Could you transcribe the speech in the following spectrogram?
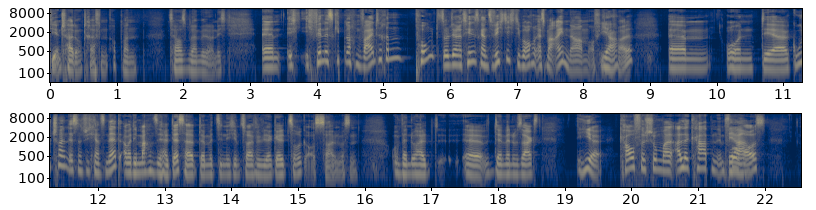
die Entscheidung treffen, ob man zu Hause bleiben will oder nicht. Ähm, ich, ich finde, es gibt noch einen weiteren Punkt. Solidarität ist ganz wichtig. Die brauchen erstmal Einnahmen auf jeden Ja. Fall. Ähm, und der Gutschein ist natürlich ganz nett, aber die machen sie halt deshalb, damit sie nicht im Zweifel wieder Geld zurück auszahlen müssen. Und wenn du halt, äh, denn wenn du sagst, hier, kaufe schon mal alle Karten im Ja. Voraus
